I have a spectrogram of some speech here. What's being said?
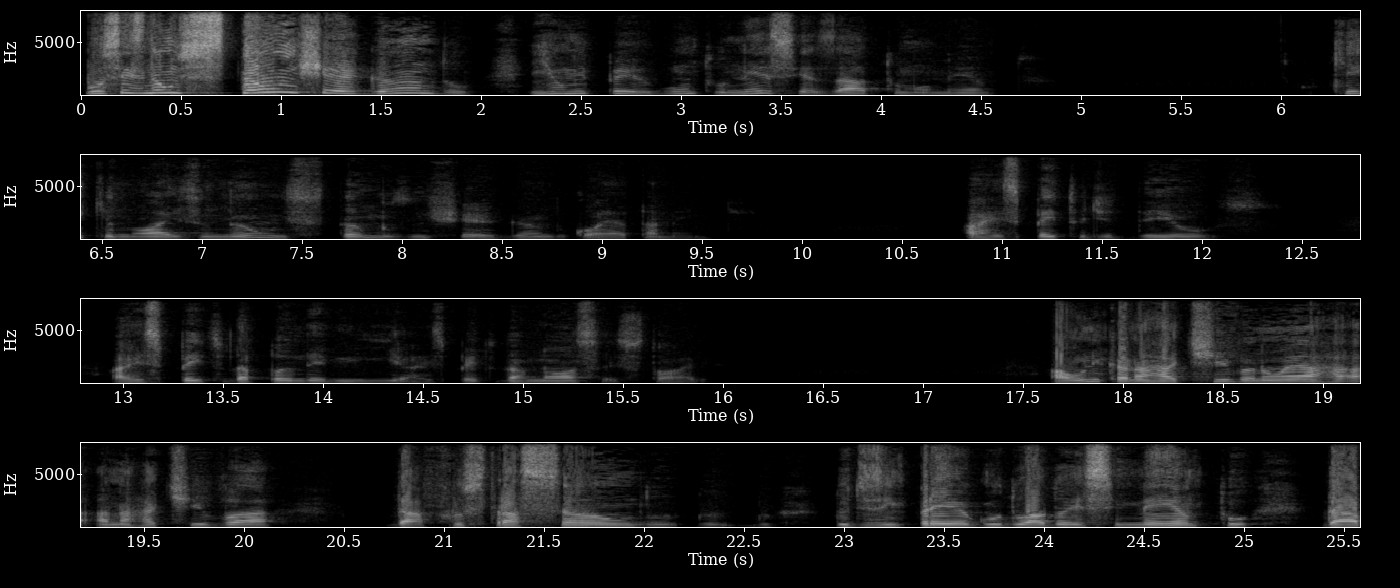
vocês não estão enxergando. E eu me pergunto nesse exato momento, o que que nós não estamos enxergando corretamente a respeito de Deus, a respeito da pandemia, a respeito da nossa história? A única narrativa não é a, narrativa da frustração, do, do, do desemprego, do adoecimento, da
